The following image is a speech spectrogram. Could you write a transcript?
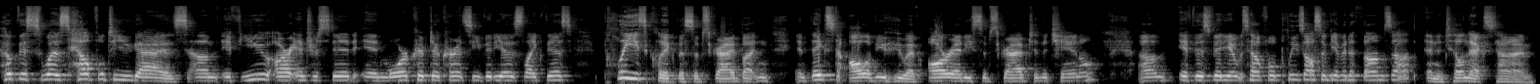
Hope this was helpful to you guys. Um, if you are interested in more cryptocurrency videos like this, please click the subscribe button. And thanks to all of you who have already subscribed to the channel. Um, if this video was helpful, please also give it a thumbs up. And until next time,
